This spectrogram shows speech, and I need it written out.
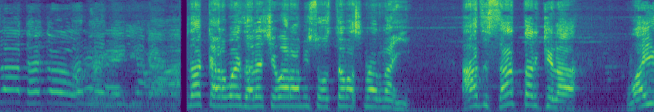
साथ है तो. कारवाई झाल्याशिवाय आम्ही स्वस्त बसणार नाही. आज सात तारखेला वाई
